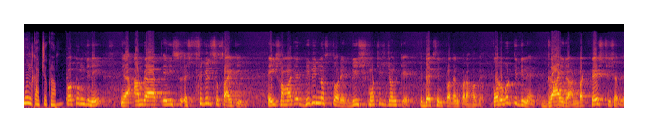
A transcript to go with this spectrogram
মূল কার্যক্রম। প্রথম দিনেই আমরা এই সিভিল সোসাইটির এই সমাজের বিভিন্ন স্তরের বিশ, পঁচিশ জনকে ভ্যাকসিন প্রদান করা হবে। পরবর্তী দিনে ড্রাই রান বা টেস্ট হিসাবে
